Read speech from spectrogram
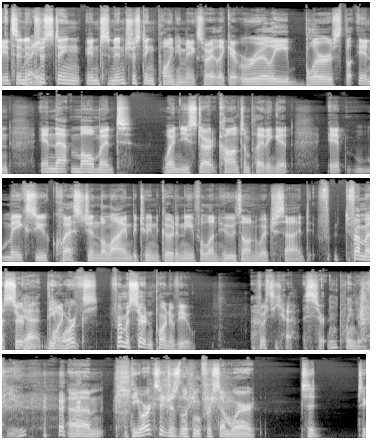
it's an right? interesting it's an interesting point he makes, right? Like it really blurs the in in that moment when you start contemplating it, it makes you question the line between good and evil and who's on which side f- from a certain Yeah, the point of- orcs- from a certain point of view. yeah a certain point of view um the orcs are just looking for somewhere to to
